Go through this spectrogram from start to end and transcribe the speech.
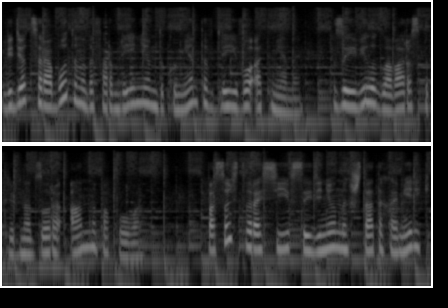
Ведется работа над оформлением документов для его отмены, заявила глава Роспотребнадзора Анна Попова. Посольство России в Соединенных Штатах Америки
